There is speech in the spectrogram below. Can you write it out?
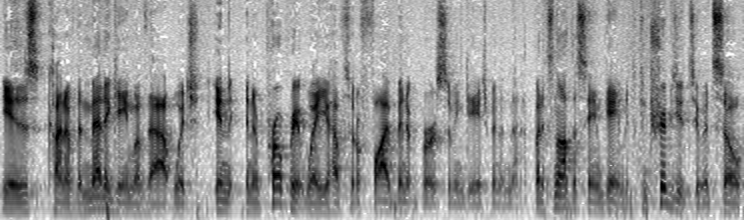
is kind of the meta game of that, which in an appropriate way, you have sort of five minute bursts of engagement in that. But it's not the same game. It's contributed to it. So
